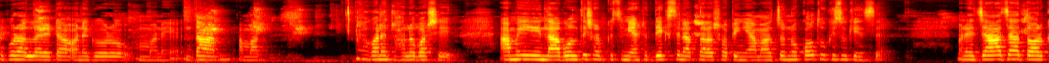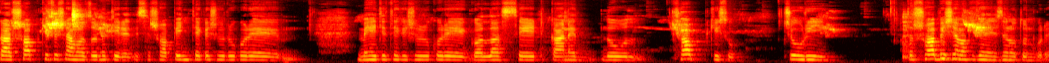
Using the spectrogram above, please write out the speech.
উপর আল্লাহর এটা অনেক বড় মানে দান আমার। আমাকে অনেক ভালোবাসে। আমি না বলতে সব কিছু নিয়ে একটা দেখছেন আপনারা শপিংয়ে আমার জন্য কত কিছু কিনছে। মানে যা যা দরকার সব কিছু সে আমার জন্য কিনে দিছে। শপিং থেকে শুরু করে, মেহেদি থেকে শুরু করে গলার সেট কানের দোল সব কিছু চুড়ি, তো সবই সে আমাকে কিনে দিছে নতুন করে।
